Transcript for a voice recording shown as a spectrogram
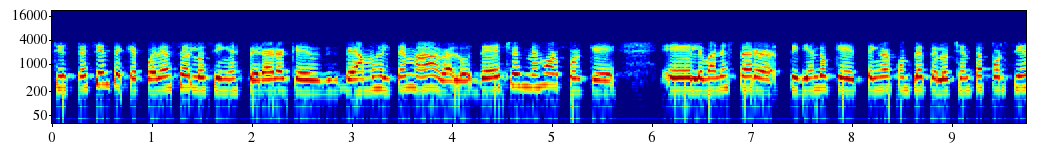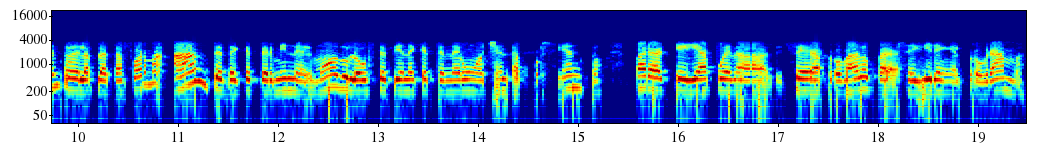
si usted siente que puede hacerlo sin esperar a que veamos el tema, hágalo. De hecho, es mejor porque eh, le van a estar pidiendo que tenga completo el 80% de la plataforma antes de que termine el módulo. Usted tiene que tener un 80% para que ya pueda ser aprobado para seguir en el programa.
